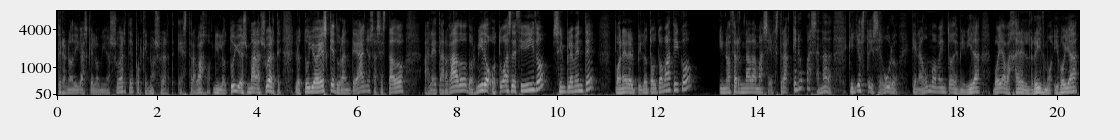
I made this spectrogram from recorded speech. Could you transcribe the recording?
Pero no digas que lo mío es suerte, porque no es suerte, es trabajo. Ni lo tuyo es mala suerte. Lo tuyo es que durante años has estado aletargado, dormido, o tú has decidido simplemente poner el piloto automático y no hacer nada más extra, que no pasa nada, que yo estoy seguro que en algún momento de mi vida voy a bajar el ritmo y voy a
